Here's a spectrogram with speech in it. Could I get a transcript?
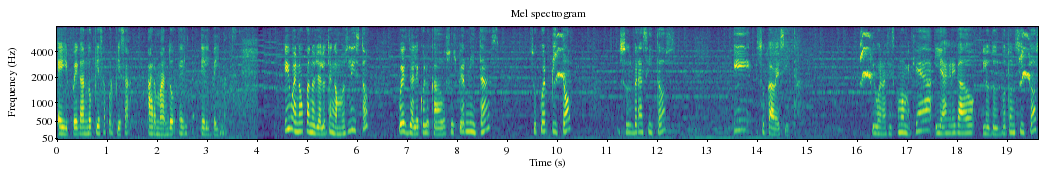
e ir pegando pieza por pieza armando el, el Baymax. Y bueno cuando ya lo tengamos listo pues ya le he colocado sus piernitas su cuerpito sus bracitos y su cabecita y bueno así es como me queda. Le he agregado los dos botoncitos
